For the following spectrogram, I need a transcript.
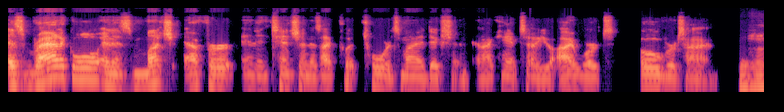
as radical and as much effort and intention as I put towards my addiction. And I can't tell you, I worked overtime mm-hmm.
